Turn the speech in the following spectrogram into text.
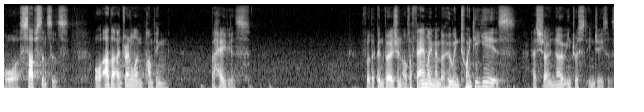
or substances or other adrenaline pumping behaviours. For the conversion of a family member who, in 20 years, has shown no interest in Jesus.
